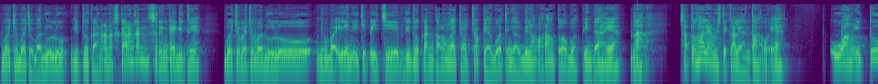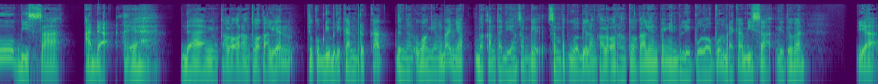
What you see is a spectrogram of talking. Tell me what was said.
gue coba-coba dulu gitu kan. Anak sekarang kan sering kayak gitu ya. Gue coba-coba dulu, nyobain icip-icip gitu kan. Kalau nggak cocok ya gue tinggal bilang orang tua buat pindah ya. Nah, satu hal yang mesti kalian tahu ya, uang itu bisa ada ya dan kalau orang tua kalian cukup diberikan berkat dengan uang yang banyak, bahkan tadi yang sampai sempat gue bilang kalau orang tua kalian pengen beli pulau pun mereka bisa gitu kan. Ya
